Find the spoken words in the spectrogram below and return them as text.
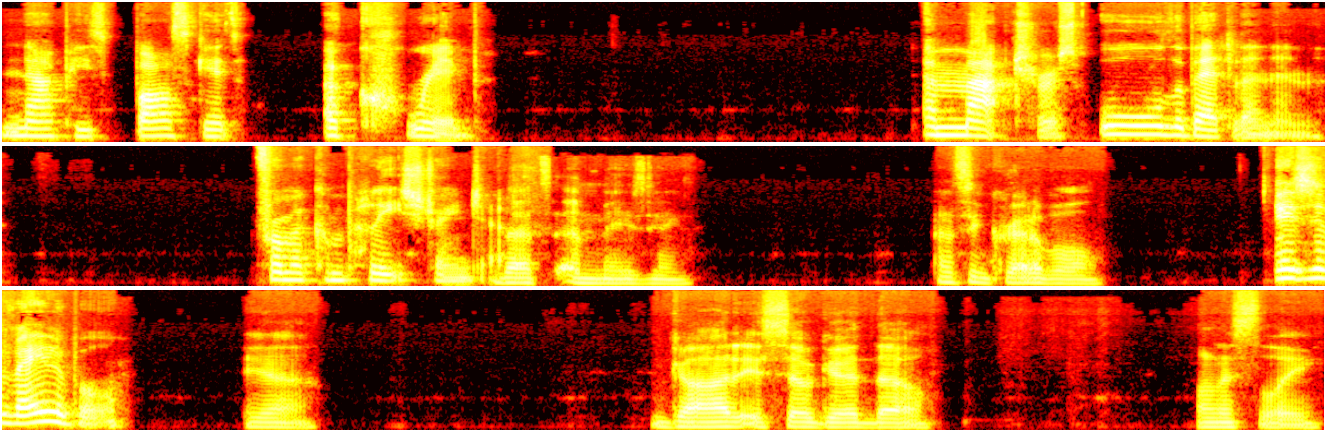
nappies, baskets, a crib, a mattress, all the bed linen from a complete stranger. That's amazing. That's incredible. it's available. Yeah. God is so good though. Honestly.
